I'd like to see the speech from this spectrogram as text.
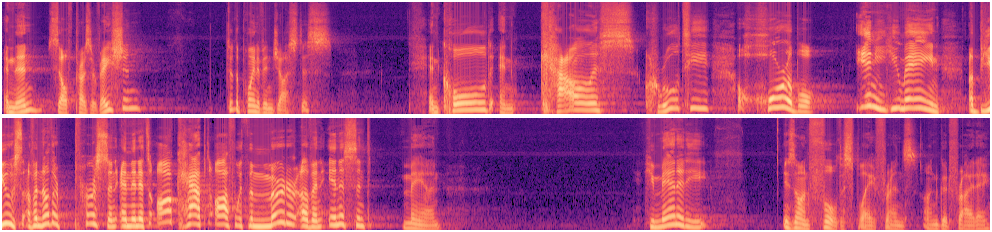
And then self preservation to the point of injustice, and cold and callous cruelty, a horrible, inhumane abuse of another person, and then it's all capped off with the murder of an innocent man. Humanity is on full display, friends, on Good Friday.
